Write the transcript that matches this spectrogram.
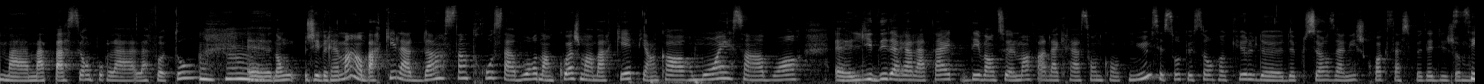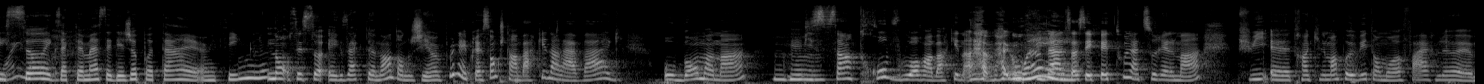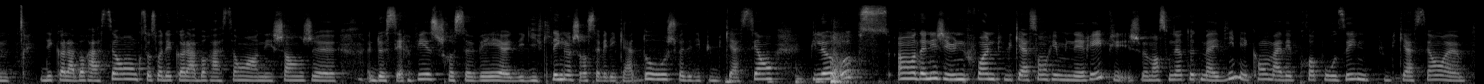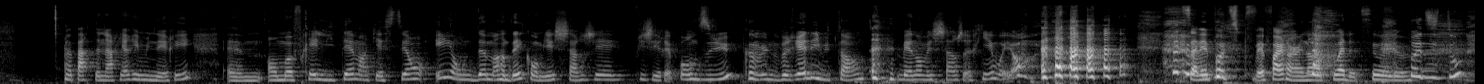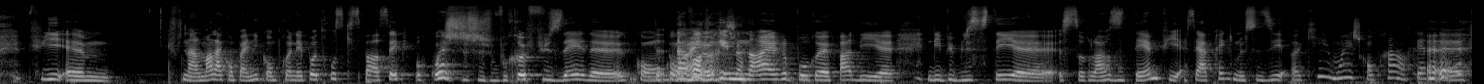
ma, ma, passion pour la, la photo. Mhm. euh, donc, j'ai vraiment embarqué là-dedans sans trop savoir dans quoi je m'embarquais, puis encore moins sans avoir euh, l'idée derrière la tête d'éventuellement faire de la création de contenu. C'est sûr que ça, on recule de, de, plusieurs années, je crois que ça se faisait déjà moins. C'est ça, exactement. C'était déjà pas tant euh, un thing, là. Non, c'est ça, exactement. Donc, j'ai un peu l'impression que je suis embarquée dans la vague au bon moment, Mm-hmm. Puis sans trop vouloir embarquer dans la vague au final, ça s'est fait tout naturellement. Puis euh, tranquillement, pas vite, on m'a offert là, euh, des collaborations, que ce soit des collaborations en échange euh, de services. Je recevais des giftings, je recevais des cadeaux, je faisais des publications. Puis là, oups, à un moment donné, j'ai eu une fois une publication rémunérée, puis je vais m'en souvenir toute ma vie, mais quand on m'avait proposé une publication un partenariat rémunéré, euh, on m'offrait l'item en question et on me demandait combien je chargeais. Puis j'ai répondu, comme une vraie débutante, « Ben non, mais je charge rien, voyons! » Je savais pas que tu pouvais faire un emploi de ça, là. Pas du tout! Puis... Euh, finalement, la compagnie comprenait pas trop ce qui se passait puis pourquoi je, refusais qu'on, qu rémunère pour euh, faire des, euh, des publicités euh, sur leurs items. Puis c'est après que je me suis dit, OK, moi, je comprends, en fait,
